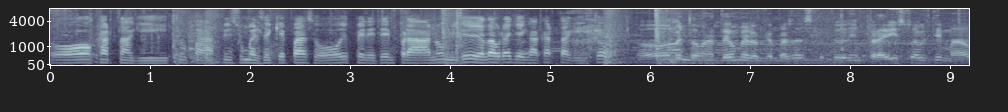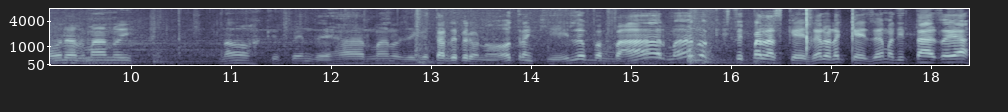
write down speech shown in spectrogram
Oh, Cartaguito, papi, su merced, ¿qué pasó? Esperé temprano, mire, ya la hora llega Cartaguito. No, hombre, tomate, hombre, lo que pasa es que tuve un imprevisto a última hora, hermano, y... No, qué pendeja, hermano, llegué tarde, pero no, tranquilo, papá, hermano, aquí estoy para las que sea, la hora que sea, maldita sea,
